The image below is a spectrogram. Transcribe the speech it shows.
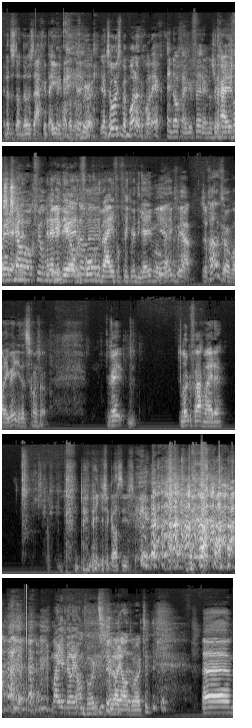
En dat is dan, dat is eigenlijk het enige wat er gebeurt. Ja, zo is het bij mannen toch gewoon echt. En dan ga je weer verder en dan Dan ga je zo snel mogelijk veel En dan heb je weer over de volgende eh, wijf of je met de game of Ja. weet ik van, ja. Zo gaat het gewoon man, ik weet niet, dat is gewoon zo. Oké, leuke vraag meiden. Beetje sarcastisch. Maar je wil je antwoord. Wel je antwoord. Ehm,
